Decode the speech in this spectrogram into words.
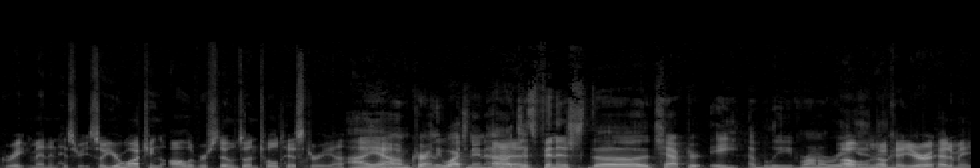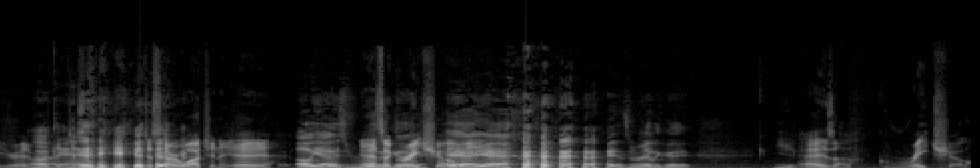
great men in history. So you're watching Oliver Stone's Untold History, huh? I am. I'm currently watching it now. I just finished the chapter eight, I believe. Ronald Reagan. Oh, okay. and- You're ahead of me. You're ahead of me. I Okay. just, I just started watching it. Yeah, yeah. Oh yeah, it's really that's a good. great show, Yeah, yeah. it's really good. You, That is a great show.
